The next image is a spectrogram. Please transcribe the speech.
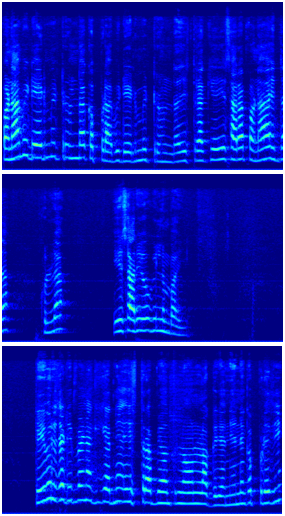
ਪਣਾ ਵੀ 1.5 ਮੀਟਰ ਹੁੰਦਾ, ਕੱਪੜਾ ਵੀ 1.5 ਮੀਟਰ ਹੁੰਦਾ ਇਸ ਤਰ੍ਹਾਂ ਕਿ ਇਹ ਸਾਰਾ ਪਣਾ ਇਹਦਾ ਖੁੱਲਾ ਇਹ ਸਾਰੀ ਹੋ ਗਈ ਲੰਬਾਈ। ਕਈ ਵਾਰੀ ਸਾਡੀ ਭੈਣਾਂ ਕੀ ਕਰਦੀਆਂ, ਇਸ ਤਰ੍ਹਾਂ ਬਿਉਂਤ ਲਾਉਣ ਲੱਗ ਜਾਂਦੀਆਂ ਨੇ ਕੱਪੜੇ ਦੀ।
